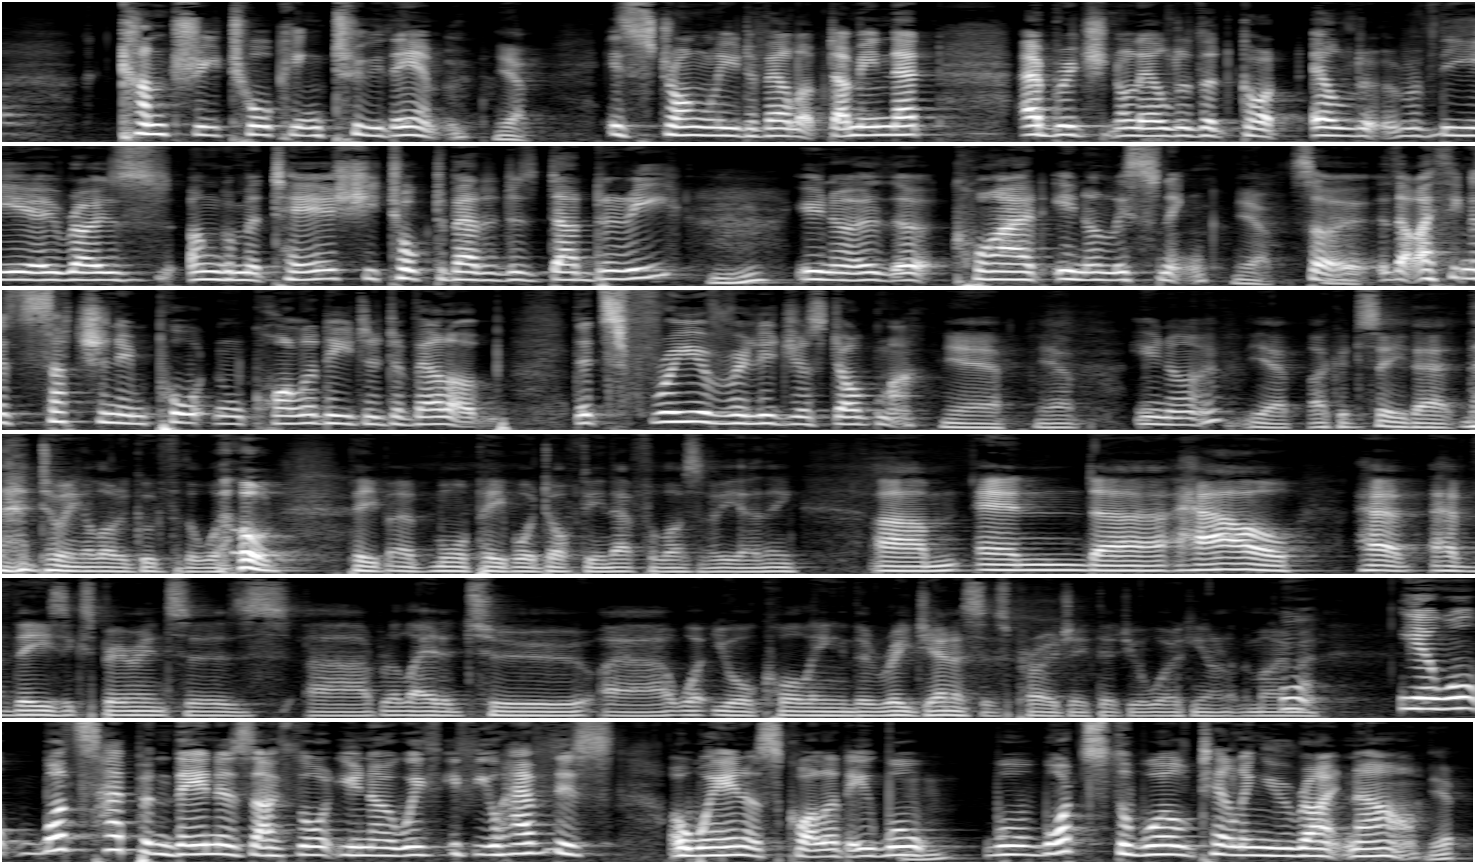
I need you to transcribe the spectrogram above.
country talking to them yep. is strongly developed. I mean, that Aboriginal elder that got Elder of the Year, Rose Ongamatere, she talked about it as dadirri, mm-hmm. you know, the quiet inner listening. Yeah. So th- I think it's such an important quality to develop that's free of religious dogma, Yeah, yeah, you know? yeah. I could see that that doing a lot of good for the world. People, uh, more people adopting that philosophy, I think. Um, and uh, how have have these experiences uh, related to uh, what you're calling the Regenesis project that you're working on at the moment? Yeah, well, what's happened then is I thought, you know, if, if you have this awareness quality, well, well, what's the world telling you right now? Yep.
